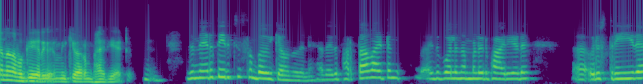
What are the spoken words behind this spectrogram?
തന്നെ നമുക്ക് കയറി വരും മിക്കവാറും ഭാര്യയായിട്ട്. ഇത് നേരെ തിരിച്ച് സംഭവിക്കാവുന്നതല്ലേ അതായത് ഭർത്താവായിട്ടും ഇതുപോലെ നമ്മളൊരു ഭാര്യയുടെ ഒരു സ്ത്രീയുടെ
